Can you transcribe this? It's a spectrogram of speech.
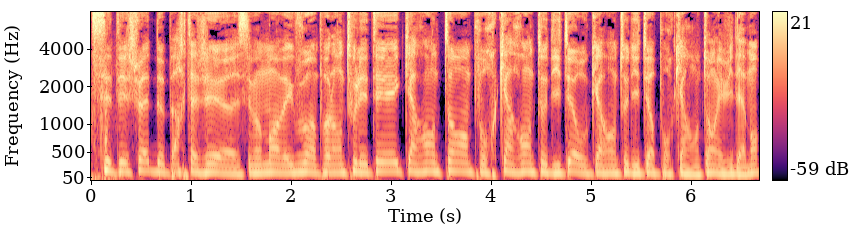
C'était chouette de partager euh, ces moments avec vous hein, pendant tout l'été. 40 ans pour 40 auditeurs ou 40 auditeurs pour 40 ans évidemment.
